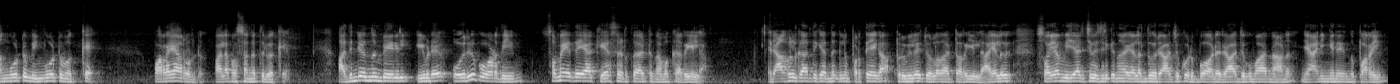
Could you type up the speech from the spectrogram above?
അങ്ങോട്ടും ഇങ്ങോട്ടുമൊക്കെ പറയാറുണ്ട് പല പ്രസംഗത്തിലുമൊക്കെ അതിന്റെ ഒന്നും പേരിൽ ഇവിടെ ഒരു കോടതിയും സ്വമേധയാ കേസെടുത്തതായിട്ട് നമുക്കറിയില്ല. രാഹുൽ ഗാന്ധിക്ക് എന്തെങ്കിലും പ്രത്യേക പ്രിവിലേജ് ഉള്ളതായിട്ട് അറിയില്ല. അയാൾ സ്വയം വിചാരിച്ച് വെച്ചിരിക്കുന്ന അയാൾ എന്തോ രാജകുടുംബമാണ് രാജകുമാരനാണ്. ഞാനിങ്ങനെ എന്ന് പറയും.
